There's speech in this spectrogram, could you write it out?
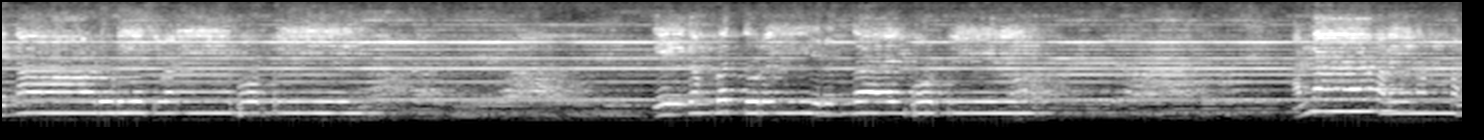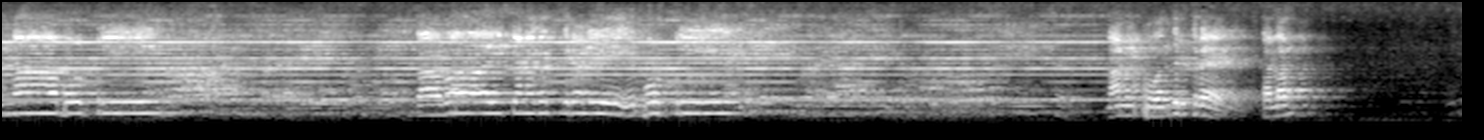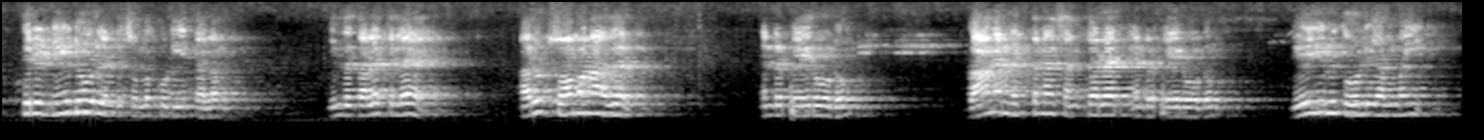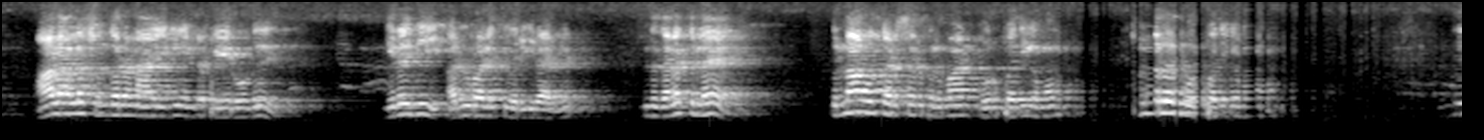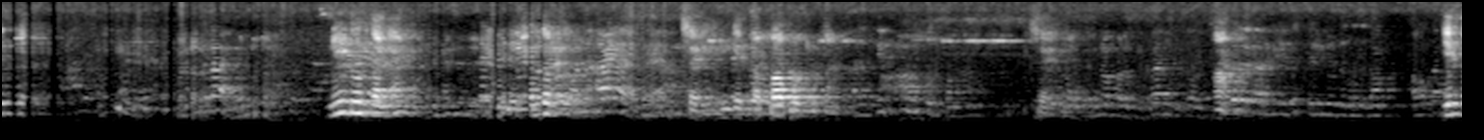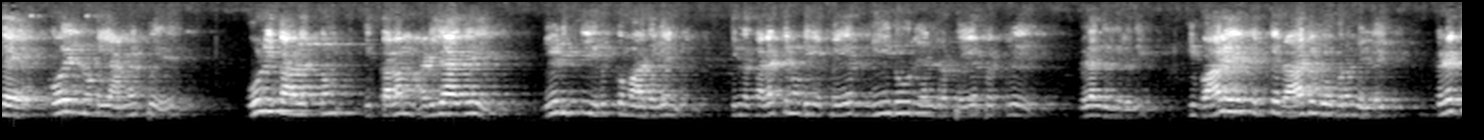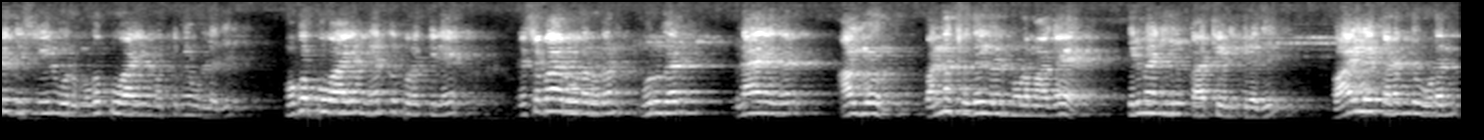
தென்னாடுடைய சிவனே போற்றி. ஏகம்பத்துறை இருந்தாய் போற்றி. அண்ணாமலையினம் அண்ணா போற்றி. காவாய் கனகத்திரளே போற்றி. நாம் இப்போ வந்திருக்கிற தலம் திரு நீடூர் என்று சொல்லக்கூடிய தலம். இந்த தலத்தில் அருட் சோமநாதர் என்ற பெயரோடும் கான நித்தன சங்கரர் என்ற பெயரோடும் வேயுரு தோழியம்மை ஆளாள சுந்தர நாயகி என்ற பெயரோடு இறைவி அருள்வாளித்து வருகிறார்கள். இந்த தலத்தில் திருநாவுக்கரசர் பெருமான் ஒரு பதிகமும் சுந்தரர் ஒரு பதிகமும் நீடூர் தானே? சரி இங்கே தப்பாக போட்டிருக்காங்க. சரி. ஆ. இந்த கோயிலினுடைய அமைப்பு ஊழி காலத்தும் இத்தலம் அழியாது நீடித்து இருக்குமாதலின் இந்த தலத்தினுடைய பெயர் நீடூர் என்ற பெயர் பெற்று விளங்குகிறது. இவ்வாலயத்திற்கு ராஜகோபுரம் இல்லை. கிழக்கு திசையில் ஒரு முகப்பு வாயில் மட்டுமே உள்ளது. முகப்பு வாயில் மேற்கு புறத்திலே ரிஷபாரூடருடன் முருகர் விநாயகர் ஆகியோர் வண்ண சுதைகளின் மூலமாக திருமேனியில் காட்சியளிக்கிறது. வாயிலை கடந்து உடன்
